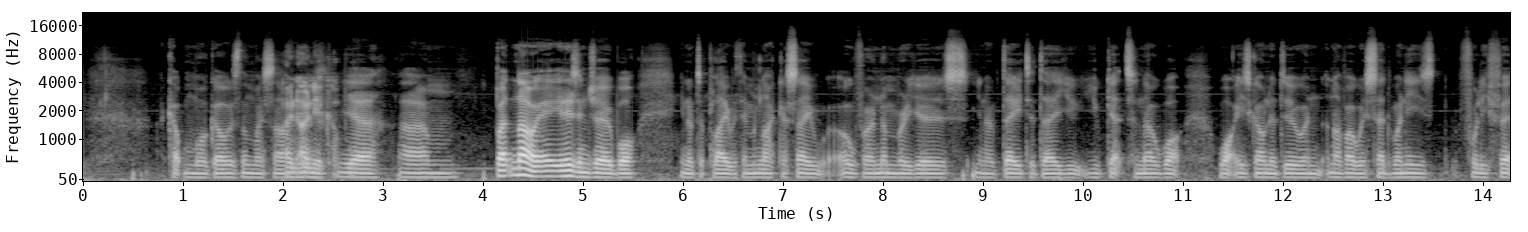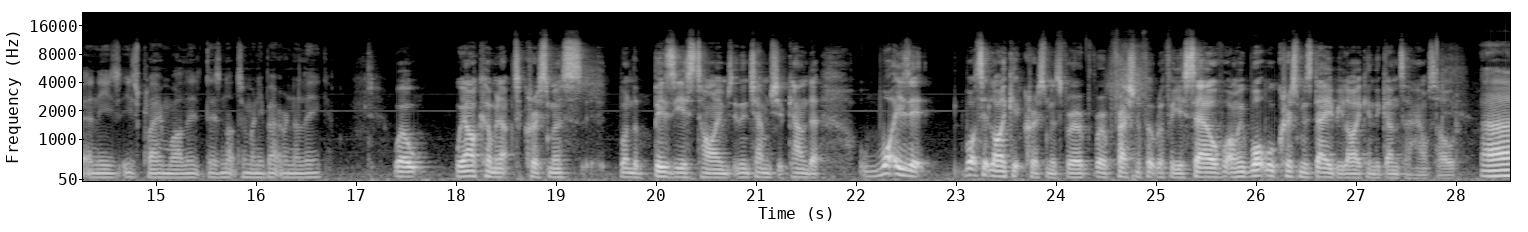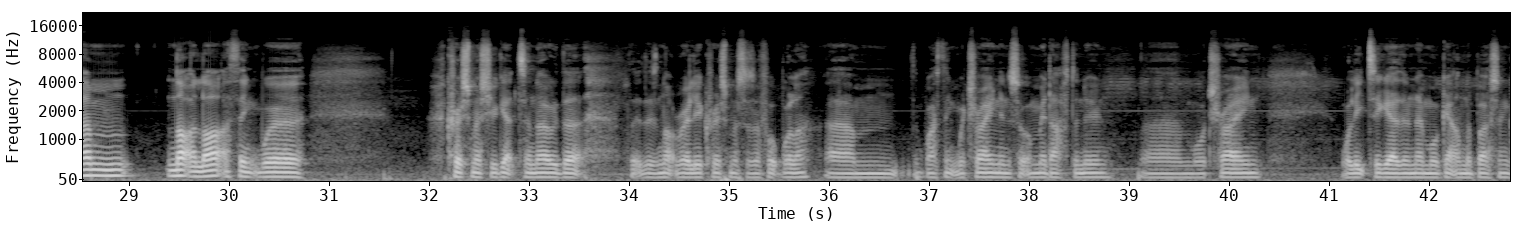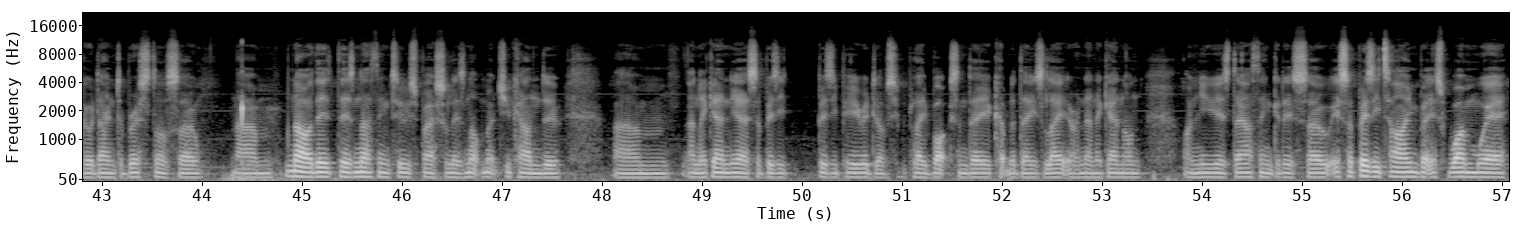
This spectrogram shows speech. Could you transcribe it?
couple more goals than myself. Only a couple. Yeah, um, but no, it, it is enjoyable you know to play with him. And like I say over a number of years you know day to day you you get to know what what he's going to do. And, and I've always said when he's fully fit and he's he's playing well there's not too many better in the league. Well we are coming up to Christmas one of the busiest times in the championship calendar. What is it what's it like at Christmas for a, for a professional footballer for yourself? I mean what will Christmas Day be like in the Gunter household? Um not a lot I think we're Christmas you get to know that there's not really a Christmas as a footballer. Um, I think we're training sort of mid-afternoon. Um, we'll train, we'll eat together, and then we'll get on the bus and go down to Bristol. So um, no, there, there's nothing too special. There's not much you can do. Um, and again, yeah, it's a busy busy period. Obviously, we play Boxing Day a couple of days later, and then again on on New Year's Day. I think it is. So it's a busy time, but it's one where,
